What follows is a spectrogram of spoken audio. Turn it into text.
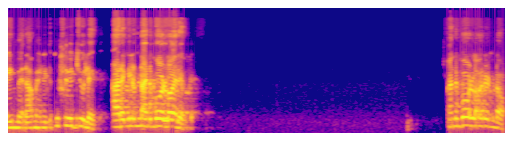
പെയിൻ വരാൻ വേണ്ടിയിട്ട് കുത്തിവെക്കൂലേ ആരെങ്കിലും ഉണ്ട്? അനുഭവം ഉള്ളവര് അനുഭവം ഉള്ളവരുണ്ടോ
